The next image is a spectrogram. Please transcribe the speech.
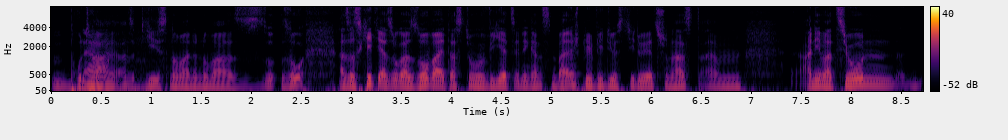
brutal. Ja. Also die ist nochmal eine Nummer so, so, also es geht ja sogar so weit, dass du, wie jetzt in den ganzen Beispielvideos, die du jetzt schon hast, ähm, Animationen,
